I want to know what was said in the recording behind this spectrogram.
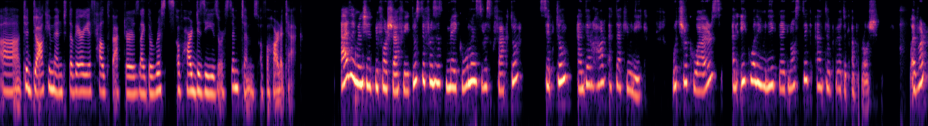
uh, to document the various health factors like the risks of heart disease or symptoms of a heart attack. As I mentioned before, Chhavi, those differences make women's risk factor, symptom, and their heart attack unique, which requires an equally unique diagnostic and therapeutic approach. However,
